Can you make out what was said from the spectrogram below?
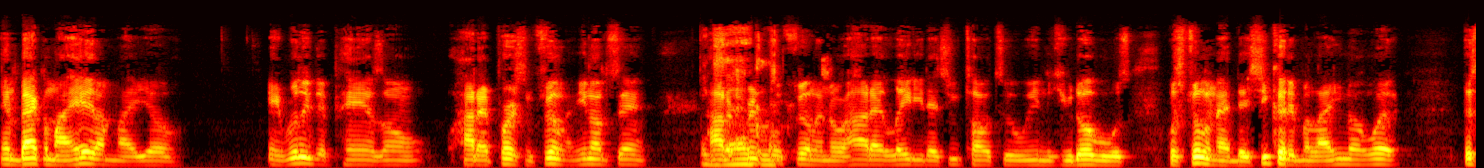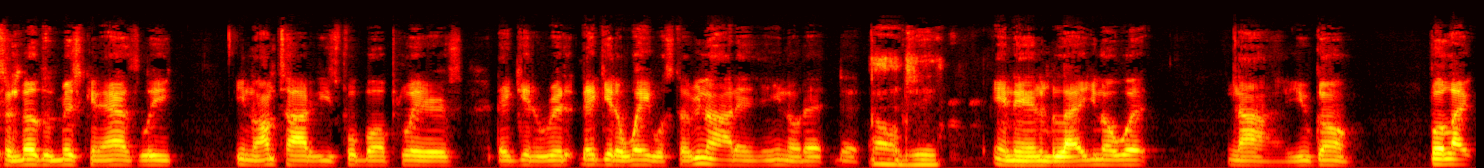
in back of my head, I'm like, yo, it really depends on how that person feeling. You know what I'm saying? how the principal feeling or how that lady that you talked to in the Qdoba was was feeling that day. She could have been like, you know what, this is another Michigan athlete. You know, I'm tired of these football players. They get rid, they get away with stuff. You know how they, you know that that, Oh gee. and then be like, you know what, nah, you gone. But like,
